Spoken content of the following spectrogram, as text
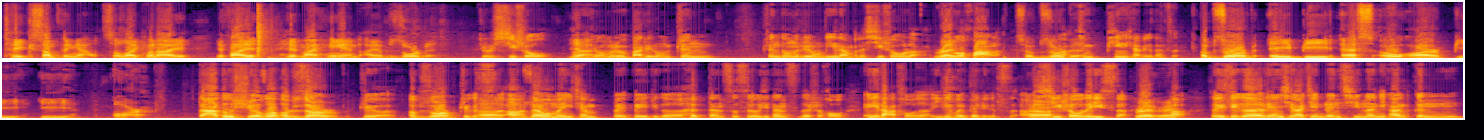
take something out. So like when I if I hit my hand, I absorb it. 就是吸收.就我们就把这种震震动的这种力量把它吸收了.弱化了。So 啊 absorb，it. 请拼一下这个单词。Absorb. A B S O R B E R. 大家都学过 Absorber observe 这个 absorb 这个词啊啊，absorb 在我们以前背背这个单词四六级单词的时候，A 打头的一定会背这个词啊，啊吸收的意思。Right, right. 啊，所以这个连起来减震器呢，你看跟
